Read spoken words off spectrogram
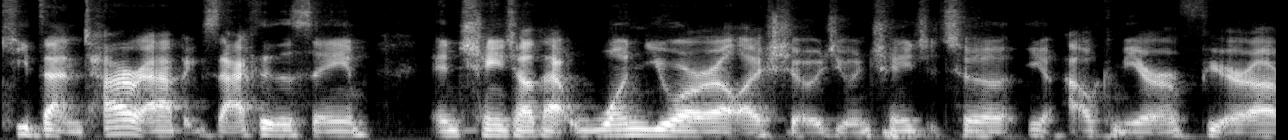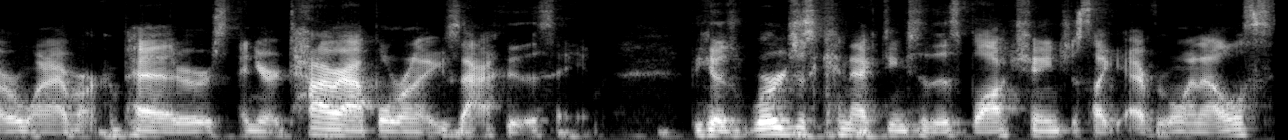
keep that entire app exactly the same, and change out that one URL I showed you and change it to you know, Alchemy or Infura or one of our competitors, and your entire app will run exactly the same because we're just connecting to this blockchain just like everyone else.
